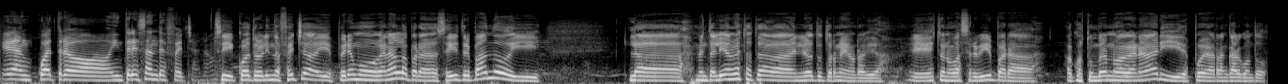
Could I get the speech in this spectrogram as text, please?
Quedan cuatro interesantes fechas, ¿no? Sí, cuatro lindas fechas y esperemos ganarla para seguir trepando y la mentalidad nuestra está en el otro torneo en realidad. Eh, esto nos va a servir para acostumbrarnos a ganar y después arrancar con todo.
